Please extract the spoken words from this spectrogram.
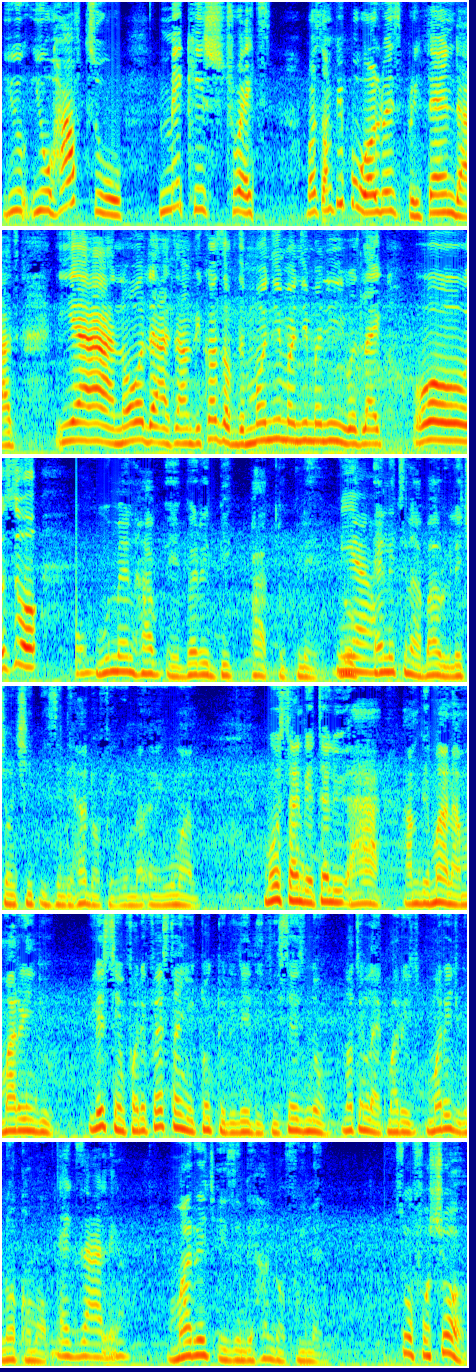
You you have to make it straight but some people always pretend that yeah and all that and because of the money money money it was like oh so. Women have a very big part to play. Look, yeah. anything about relationship is in the hand of a woman a woman. Most time they tell you ah i'm the man i'm marrying you. Listen for the first time you talk to the lady if he says no nothing like marriage. Marriage will not come up. Exactly. Marriage is in the hand of women. So for sure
